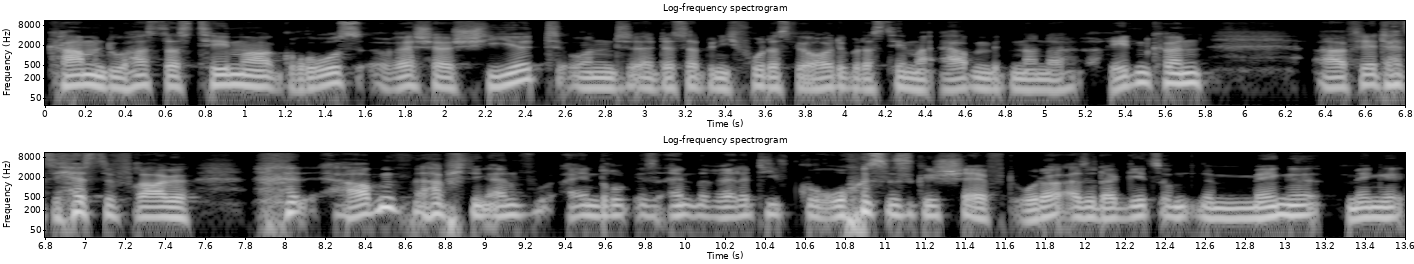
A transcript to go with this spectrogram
Carmen, du hast das Thema groß recherchiert und äh, deshalb bin ich froh, dass wir heute über das Thema Erben miteinander reden können. Äh, vielleicht als erste Frage, Erben, habe ich den Eindruck, ist ein relativ großes Geschäft, oder? Also da geht es um eine Menge, Menge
